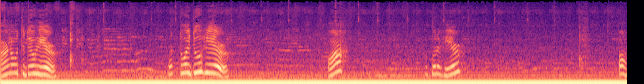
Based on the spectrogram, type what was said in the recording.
I don't know what to do here. What do I do here? Huh? I put it here? Oh.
